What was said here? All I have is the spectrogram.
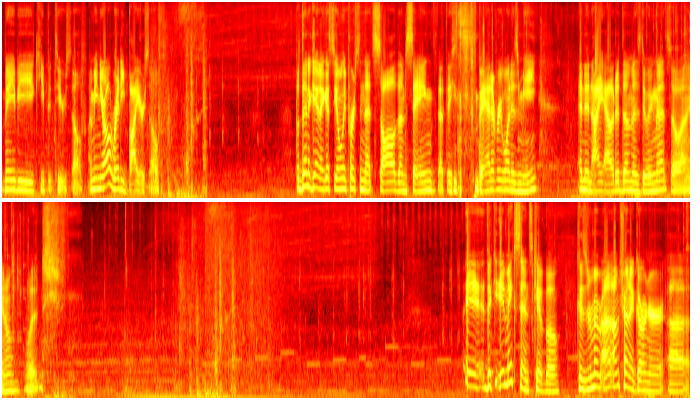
maybe keep it to yourself. I mean, you're already by yourself. But then again, I guess the only person that saw them saying that they ban everyone is me. And then I outed them as doing that, so, uh, you know, what... It, the, it makes sense, Kevbo. Because remember, I, am trying to garner uh,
